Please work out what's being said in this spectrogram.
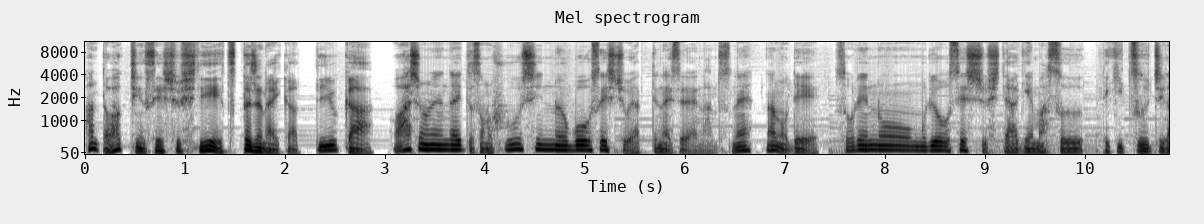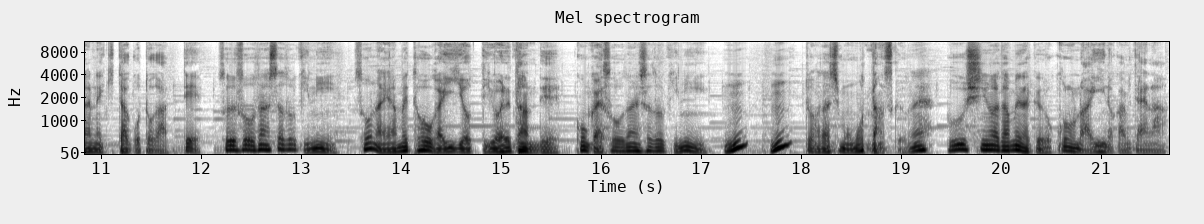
あんたワクチン接種して、つったじゃないかっていうか、私の年代ってその風疹の予防接種をやってない世代なんですね。なので、それの無料接種してあげます的通知がね、来たことがあって、それ相談した時に、そうなんやめた方がいいよって言われたんで、今回相談した時に、ん？ん？って私も思ったんですけどね。風疹はダメだけどコロナはいいのかみたいな。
